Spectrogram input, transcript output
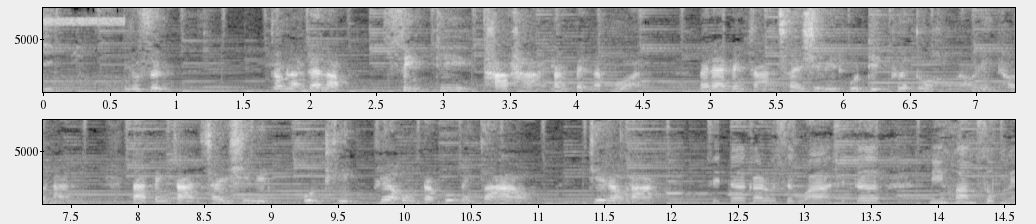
อีก รู้สึกกำลังได้รับสิ่งที่ท้าทายการเป็นนักบวช ไม่ได้เป็นการใช้ชีวิตอุทิศเพื่อตัวของเราเองเท่านั้น แต่เป็นการใช้ชีวิตอุทิศเพื่อองค์พระผู้เป็นเจ้า ที่เรารักซิสเตอร์ก็รู้สึกว่าซิสเตอร์มีความสุขใน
